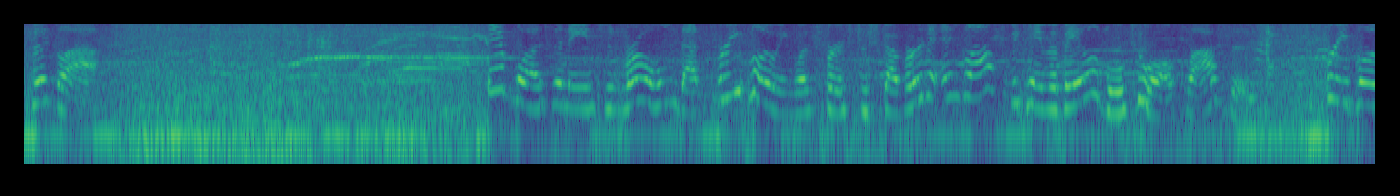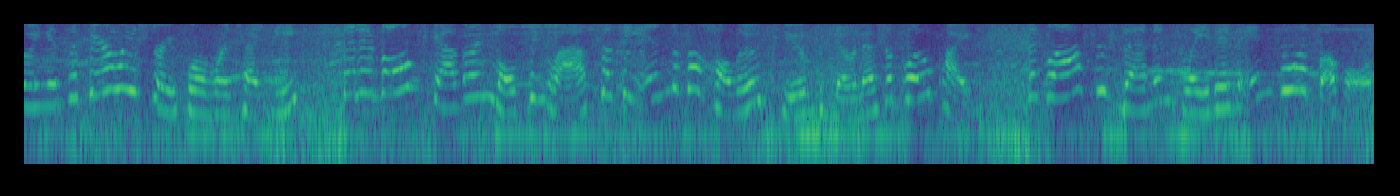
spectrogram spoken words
is used to shape and smooth the glass. in ancient Rome that free blowing was first discovered and glass became available to all classes. Free blowing is a fairly straightforward technique that involves gathering molten glass at the end of a hollow tube known as a blowpipe. The glass is then inflated into a bubble.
